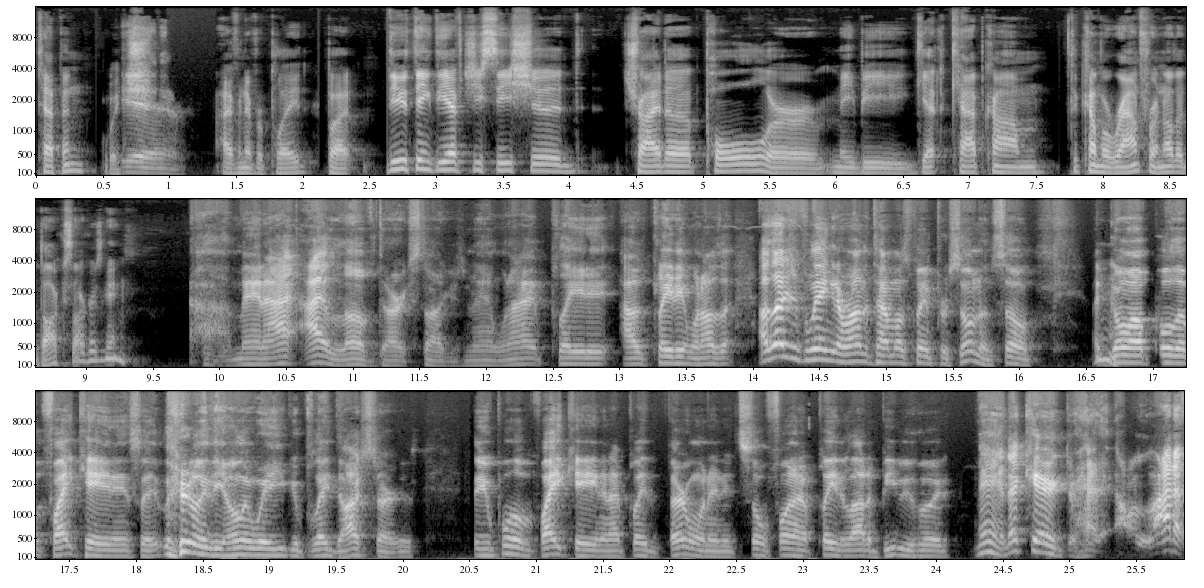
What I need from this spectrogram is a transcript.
Teppen, which Yeah. I've never played. But do you think the FGC should try to pull or maybe get Capcom to come around for another Darkstalkers game? Ah, man, I I love Darkstalkers, man. When I played it, I was played it when I was I was actually playing it around the time I was playing Persona. So I'd Hmm. go up, pull up Fightcade, and it's like literally the only way you could play Darkstalkers. So you pull up Fightcade, and I played the third one, and it's so fun. I played a lot of BB Hood. Man, that character had a lot of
